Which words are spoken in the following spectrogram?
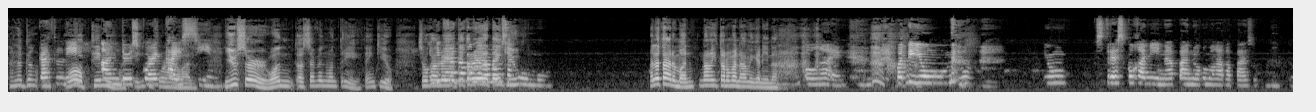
Talagang Kathleen wow, Timmy, underscore 84 halaman. Kaisin. User, one, uh, 713. Thank you. So, Hindi Kalaya, Tita Rhea, thank you. Kumu. Halata naman. Nakita naman namin kanina. Oo nga eh. Pati yung yung stress ko kanina, paano ako makakapasok dito.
